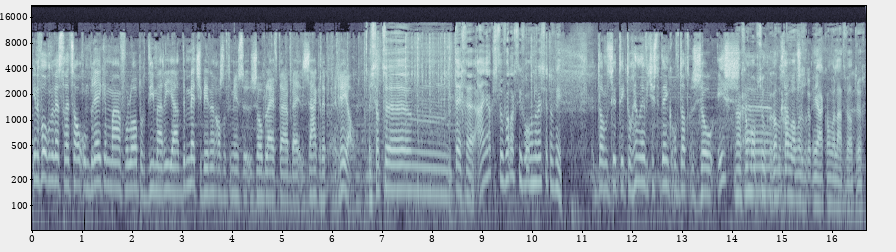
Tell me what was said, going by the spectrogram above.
in de volgende wedstrijd zal ontbreken. Maar voorlopig Di Maria de match binnen als het tenminste zo blijft daar bij Zagreb Real. Is dat uh, tegen Ajax toevallig, die volgende wedstrijd, of niet? Dan zit ik toch heel eventjes te denken of dat zo is. Nou, gaan we opzoeken. Gaan, gaan we opzoeken. Ja, komen we later wel terug.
